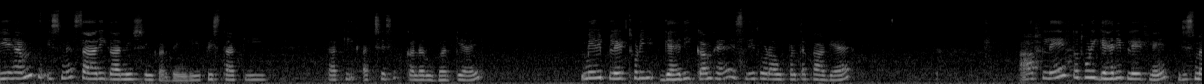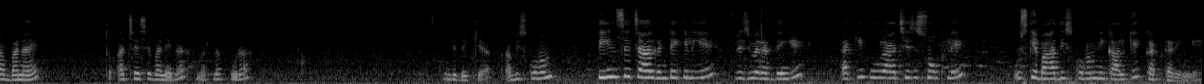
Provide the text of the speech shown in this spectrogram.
ये हम इसमें सारी गार्निशिंग कर देंगे, पिस्ता की, ताकि अच्छे से कलर उभर के आए। मेरी प्लेट थोड़ी गहरी कम है, इसलिए थोड़ा ऊपर तक आ गया है। आप लें तो थोड़ी गहरी प्लेट लें, जिसमें आप बनाएँ तो अच्छे से बनेगा मतलब पूरा। ये देखिए, अब इसको हम तीन से चार घंटे के लिए फ्रिज में रख देंगे, ताकि पूरा अच्छे से सूख ले। उसके बाद इसको हम निकाल के कट करेंगे।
